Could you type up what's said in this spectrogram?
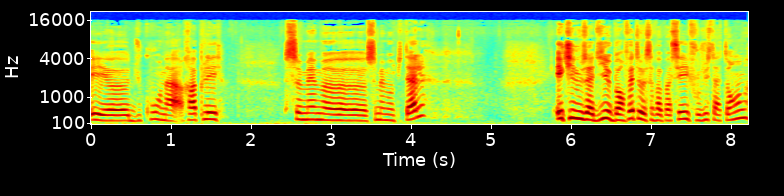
et euh, du coup on a rappelé ce même, ce même hôpital et qui nous a dit, bah, en fait ça va passer, il faut juste attendre.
